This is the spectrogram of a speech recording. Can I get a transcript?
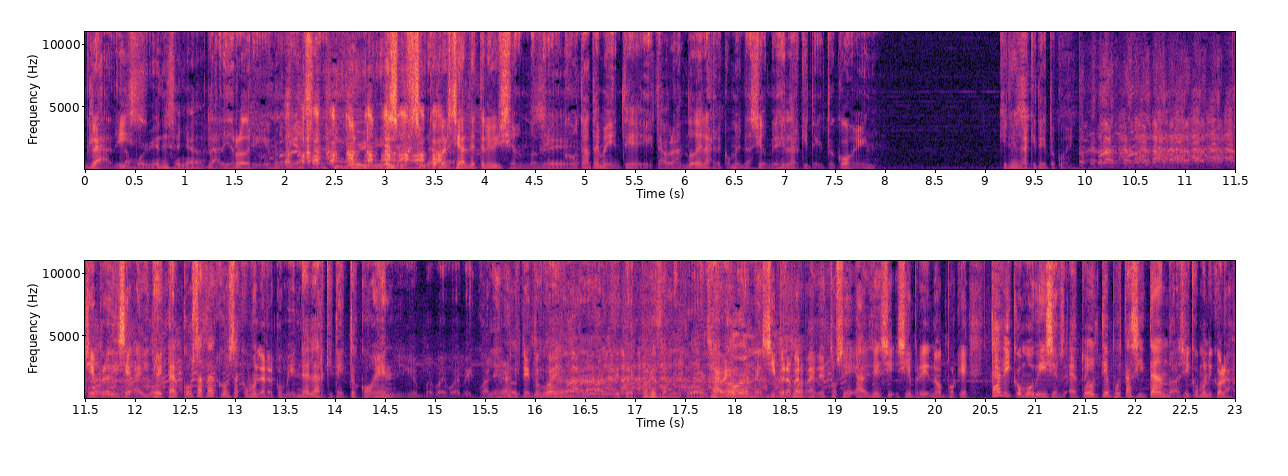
Gladys. Está muy bien diseñada. Gladys Rodríguez, muy bien. Muy bien hace un diseñada. comercial de televisión donde Sí. constantemente está hablando de las recomendaciones del arquitecto Cohen. ¿Quién es el arquitecto Cohen? Siempre dice, "Ay, de tal cosa, tal cosa, como le recomienda el arquitecto Cohen. Y yo, "Bu- bu- bu- ¿Cuál es el arquitecto Cohen? el arquitecto que se claro. Eh, Sí, pero, pero, entonces, ah, si- siempre no, porque tal y como dices, eh, todo el tiempo está citando, así como Nicolás.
